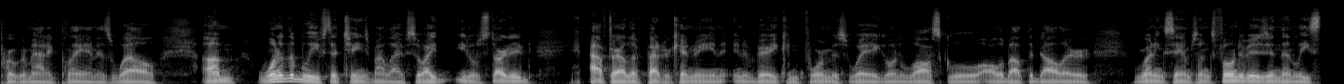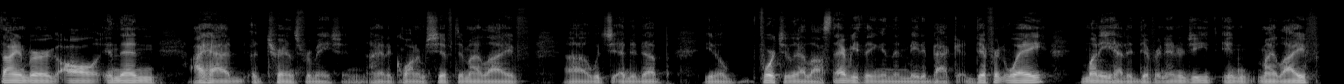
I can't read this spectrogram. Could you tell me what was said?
programmatic plan as well. Um, one of the beliefs that changed my life. So I, you know, started after I left Patrick Henry in, in a very conformist way, going to law school, all about the dollar, running Samsung's phone division, then Leigh Steinberg, all, and then I had a transformation. I had a quantum shift in my life, uh, which ended up, you know, fortunately I lost everything and then made it back a different way. Money had a different energy in my life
